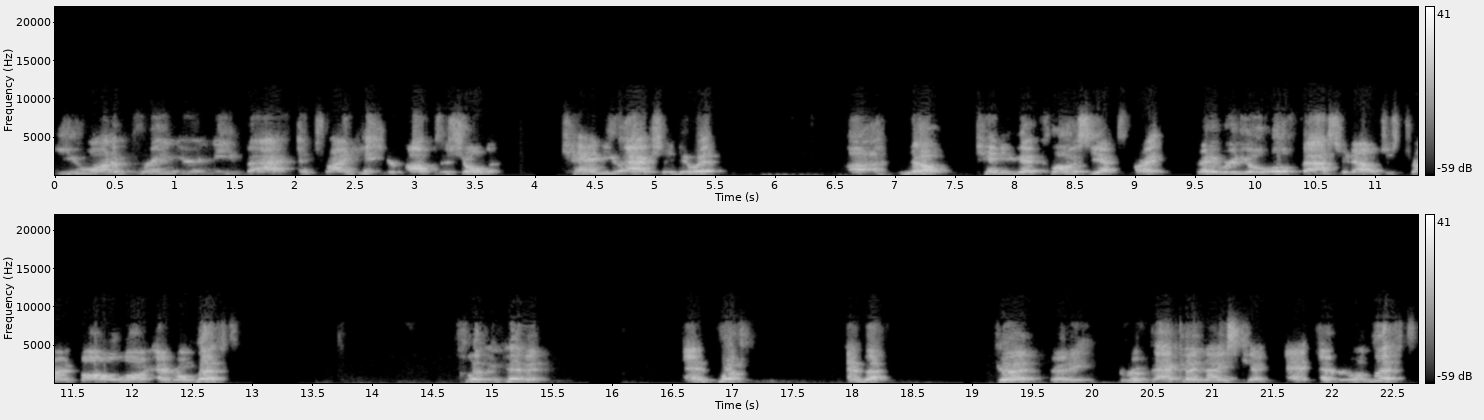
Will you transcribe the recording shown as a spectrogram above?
You want to bring your knee back and try and hit your opposite shoulder. Can you actually do it? Uh, no. Can you get close? Yes. All right. Ready? We're going to go a little faster now. Just try and follow along. Everyone lift. Flip and pivot. And push. And back. Good. Ready? Rebecca, nice kick. And everyone lift.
